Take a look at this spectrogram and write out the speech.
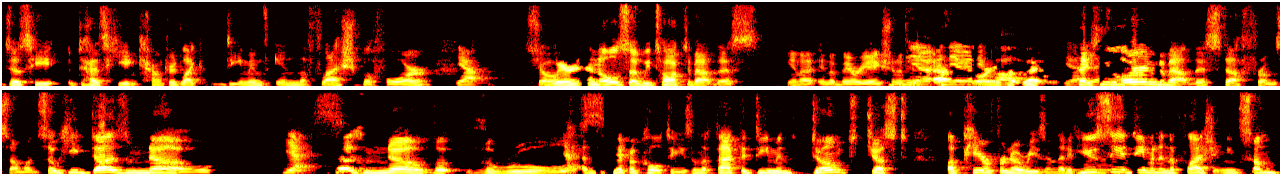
does he has he encountered like demons in the flesh before Yeah. Sure. where and also we talked about this in a in a variation of his yeah, in the earlier backstory, part. but that- yeah, that yeah. he learned about this stuff from someone so he does know Yes. does know the the rules Yes. and the difficulties and the fact that demons don't just appear for no reason that if you Mhm. see a demon in the flesh it means some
